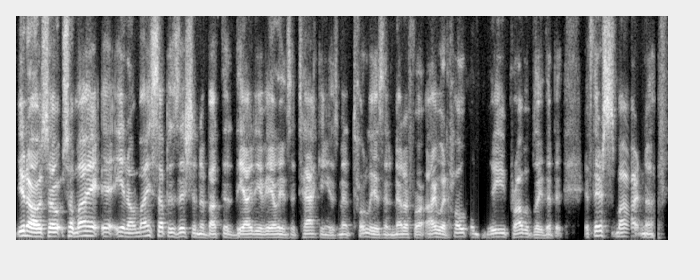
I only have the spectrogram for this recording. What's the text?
you know, so so my eh, you know my supposition about the the idea of aliens attacking is meant totally as a metaphor. I would hope and believe probably that if they're smart enough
